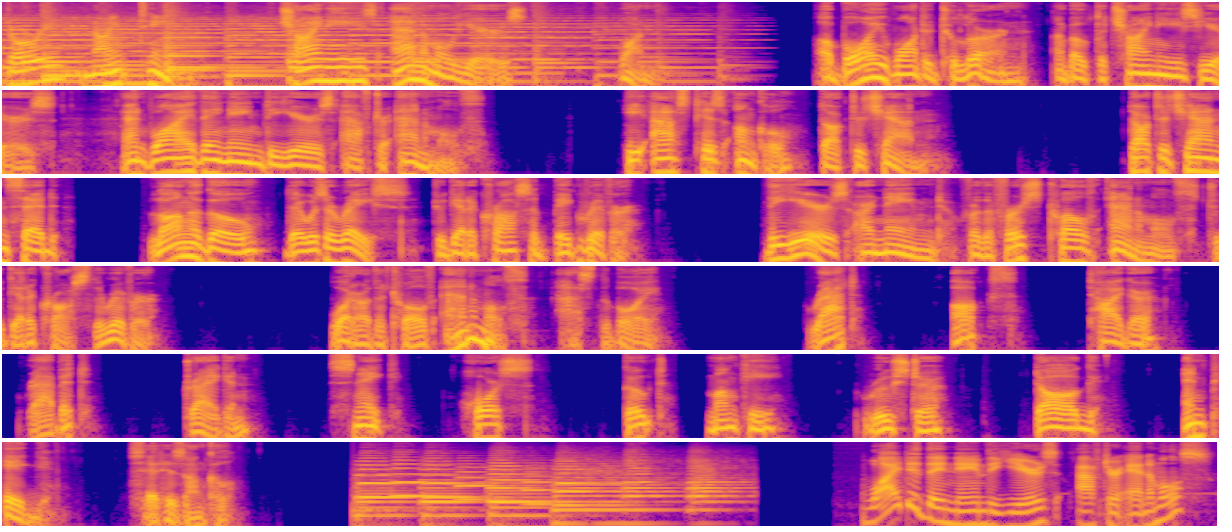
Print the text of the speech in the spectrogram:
Story 19 Chinese Animal Years 1. A boy wanted to learn about the Chinese years and why they named the years after animals. He asked his uncle, Dr. Chan. Dr. Chan said, Long ago there was a race to get across a big river. The years are named for the first 12 animals to get across the river. What are the 12 animals? asked the boy. Rat, ox, tiger, rabbit, dragon, snake, horse, goat, monkey, rooster, dog, and pig, said his uncle. Why did they name the years after animals?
